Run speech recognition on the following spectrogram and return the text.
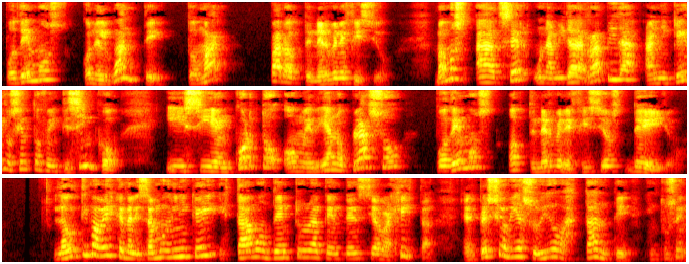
podemos con el guante tomar para obtener beneficio. Vamos a hacer una mirada rápida a Nikkei 225 y si en corto o mediano plazo podemos obtener beneficios de ello. La última vez que analizamos el Nikkei estábamos dentro de una tendencia bajista. El precio había subido bastante, entonces,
